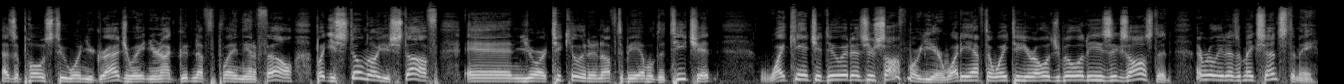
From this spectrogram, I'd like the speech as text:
as opposed to when you graduate and you're not good enough to play in the NFL, but you still know your stuff stuff and you're articulate enough to be able to teach it, why can't you do it as your sophomore year? Why do you have to wait till your eligibility is exhausted? That really doesn't make sense to me.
